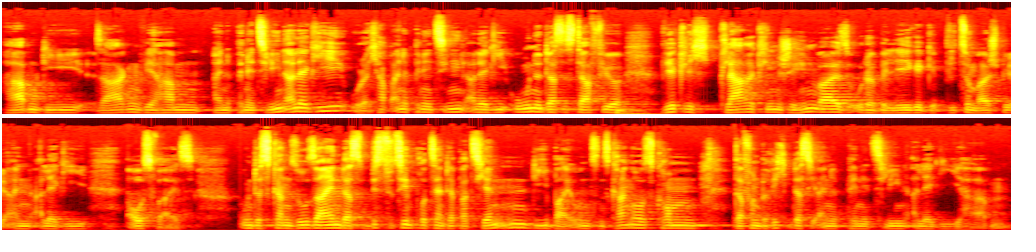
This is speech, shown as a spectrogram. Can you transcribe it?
haben, die sagen, wir haben eine Penicillinallergie oder ich habe eine Penicillinallergie, ohne dass es dafür wirklich klare klinische Hinweise oder Belege gibt, wie zum Beispiel einen Allergieausweis. Und es kann so sein, dass bis zu zehn Prozent der Patienten, die bei uns ins Krankenhaus kommen, davon berichten, dass sie eine Penicillinallergie haben.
